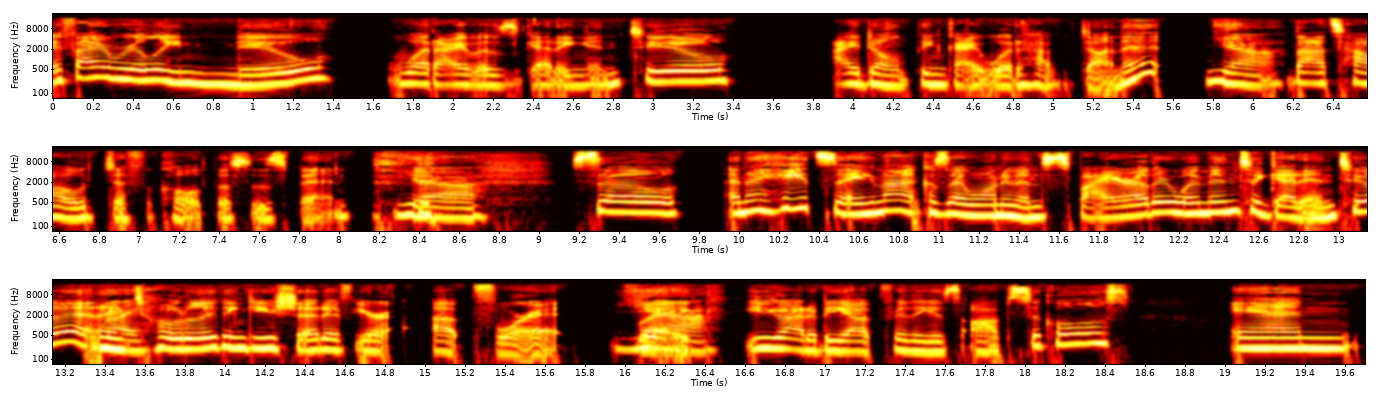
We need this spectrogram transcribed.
if I really knew what I was getting into, I don't think I would have done it. Yeah. That's how difficult this has been. Yeah. So, and I hate saying that because I want to inspire other women to get into it. And I totally think you should if you're up for it. yeah. Like, you got to be up for these obstacles. And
